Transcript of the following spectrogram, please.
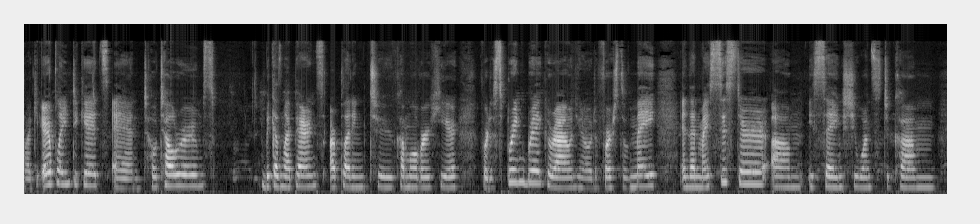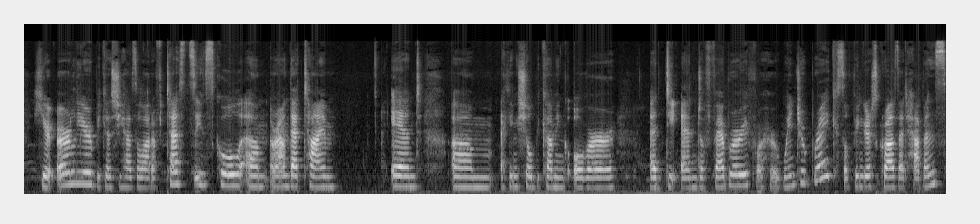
like airplane tickets and hotel rooms because my parents are planning to come over here for the spring break around you know the 1st of May. And then my sister um, is saying she wants to come here earlier because she has a lot of tests in school um, around that time. And um, I think she'll be coming over at the end of February for her winter break. So fingers crossed that happens.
